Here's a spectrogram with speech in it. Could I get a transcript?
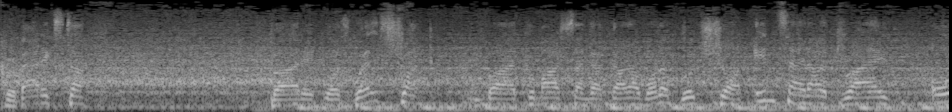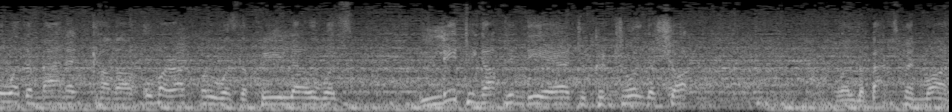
Acrobatic stuff, but it was well struck by Kumar Sangakkara. What a good shot. Inside out drive over the man at cover. Umar Akmal was the fielder who was leaping up in the air to control the shot. Well, the batsman won.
